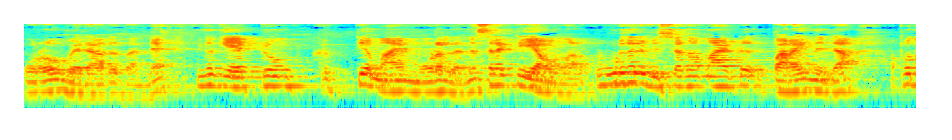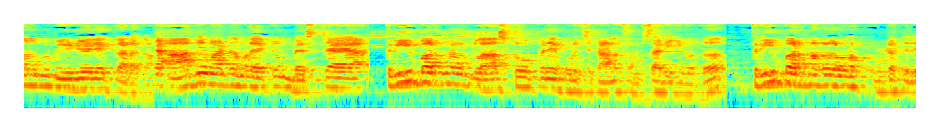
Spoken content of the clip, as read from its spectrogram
കുറവ് വരാതെ തന്നെ നിങ്ങൾക്ക് ഏറ്റവും കൃത്യമായ മോഡൽ തന്നെ സെലക്ട് ചെയ്യാവുന്നതാണ്. കൂടുതൽ വിശദമായിട്ട് പറയുന്നില്ല. അപ്പോൾ നമുക്ക് വീഡിയോയിലേക്ക് കടക്കാം. ആദ്യമായിട്ട് നമ്മൾ ഏറ്റവും ബെസ്റ്റായ ത്രീ ബർണർ ഗ്ലാസ് ടോപ്പിനെ കുറിച്ചിട്ടാണ് സംസാരിക്കുന്നത്. ത്രീ ബർണറുകളുടെ കൂട്ടത്തിൽ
